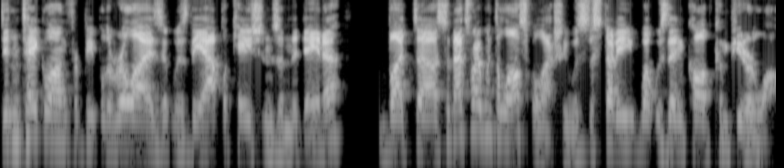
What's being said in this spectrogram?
Didn't take long for people to realize it was the applications and the data. But uh, so that's why I went to law school. Actually, was to study what was then called computer law.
